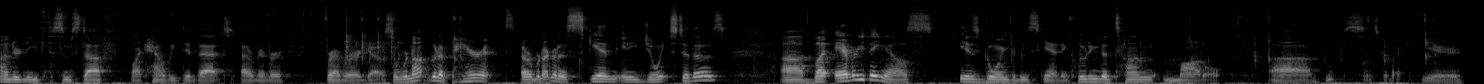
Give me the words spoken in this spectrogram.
underneath some stuff, like how we did that, I remember, forever ago. So we're not going to parent, or we're not going to skin any joints to those. Uh, but everything else is going to be skinned, including the tongue model. Uh, oops, let's go back here.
